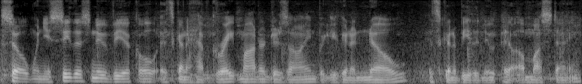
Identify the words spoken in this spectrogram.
So when you see this new vehicle, it's going to have great modern design, but you're going to know it's going to be the new a Mustang.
